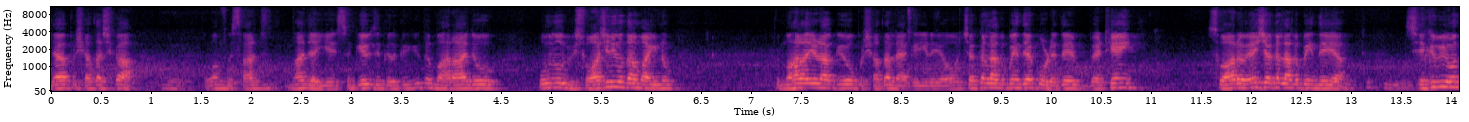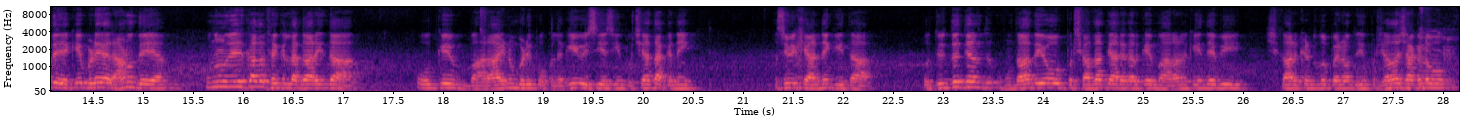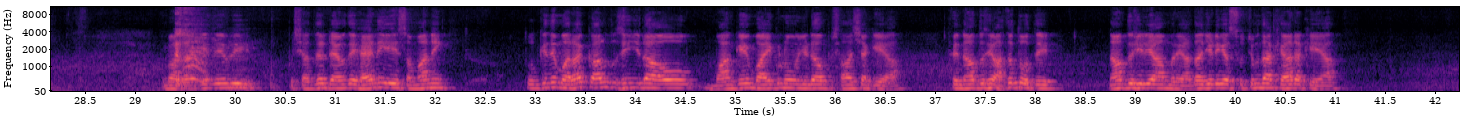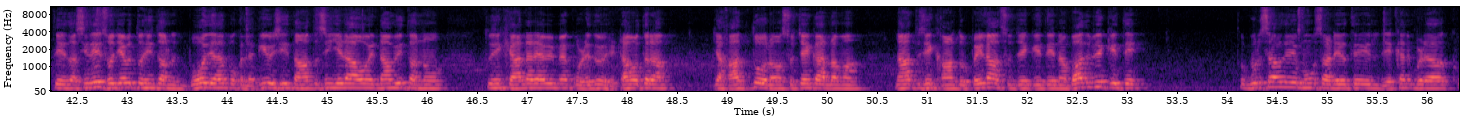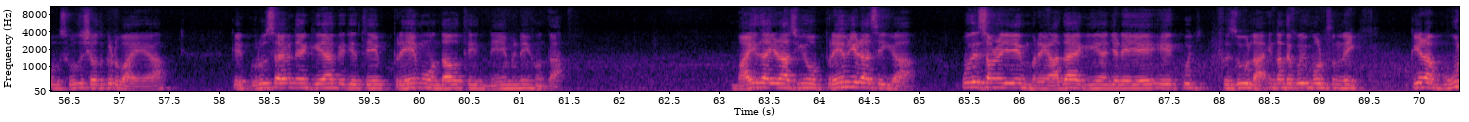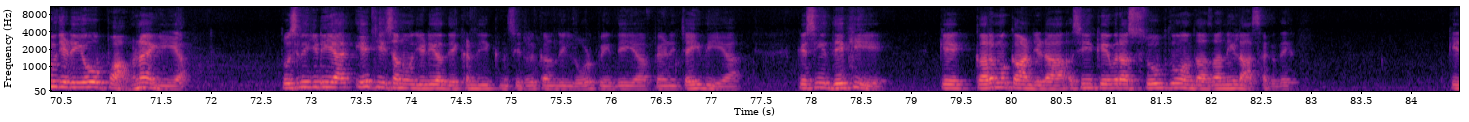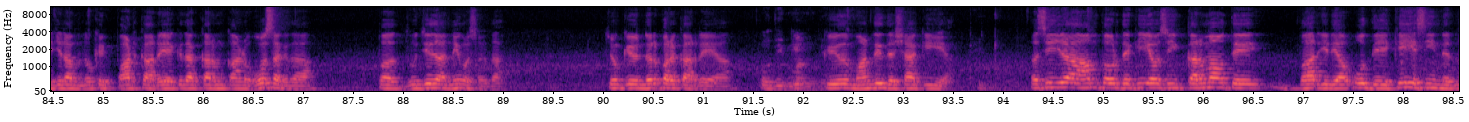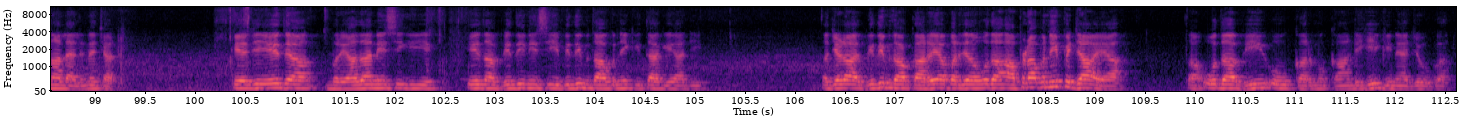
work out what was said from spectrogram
ਲੈ ਪ੍ਰਸ਼ਾਦਾ ਛਕਾ ਉਹ ਹਮ ਵਿਸਾਰ ਨਾ ਜਾਈਏ ਸੰਕੇਤ ਜ਼ਿਕਰ ਕਰੀ ਤੇ ਮਹਾਰਾਜ ਉਹ, ਉਹਨੂੰ ਵਿਸ਼ਵਾਸ ਨਹੀਂ ਹੁੰਦਾ ਮਾਈ ਨੂੰ। ਤੇ ਮਹਾਰਾਜ ਜਿਹੜਾ ਕਿ ਉਹ ਪ੍ਰਸ਼ਾਦਾ ਲੈ ਕੇ ਜਿਹੜੇ ਆ, ਉਹ ਚੱਕਣ ਲੱਗ ਪੈਂਦੇ ਆ, ਘੋੜੇ ਤੇ ਬੈਠਿਆਂ ਹੀ। ਸਵਾਰ ਹੋਏ ਛਕਣ ਲੱਗ ਪੈਂਦੇ ਆ। ਸਿੱਖ ਵੀ ਹੁੰਦੇ ਕਿ ਬੜੇ ਹੈਰਾਨ ਹੁੰਦੇ ਆ। ਉਹਨਾਂ ਨੂੰ ਇਹ ਗੱਲ ਫਿਕਰ ਲੱਗਾ ਰਹਿੰਦਾ, ਉਹ ਕਿ ਮਹਾਰਾਜ ਨੂੰ ਬੜੀ ਭੁੱਖ ਲੱਗੀ ਹੋਈ ਸੀ, ਅਸੀਂ ਪੁੱਛਿਆ ਤੱਕ ਨਹੀਂ। ਅਸੀਂ ਵੀ ਖਿਆਲ ਨਹੀਂ ਕੀਤਾ। ਉਹ ਦੁੱਧ ਜਦ ਹੁੰਦਾ ਤੇ ਉਹ ਪ੍ਰਸ਼ਾਦਾ ਤਿਆਰ ਕਰਕੇ ਮਹਾਰਾਜ ਕਹਿੰਦੇ ਵੀ ਸ਼ਿਕਾਰ ਖੇਡਣ ਤੋਂ ਪਹਿਲਾਂ ਤੁਸੀਂ ਪ੍ਰਸ਼ਾਦਾ ਛਕ ਲਵੋ। ਮਹਾਰਾਜ ਕਹਿੰਦੇ ਵੀ ਪ੍ਰਸ਼ਾਦੇ ਟਾਈਮ ਤੇ ਹੈ ਨਹੀਂ, ਇਹ ਸਮਾਂ ਨਹੀਂ। ਤੋ ਕਹਿੰਦੇ, ਮਹਾਰਾਜ ਕੱਲ ਤੁਸੀਂ ਜਿਹੜਾ ਉਹ ਮੰਗੇ ਮਾਈਕ ਨੂੰ, ਜਿਹੜਾ ਉਹ ਪ੍ਰਸ਼ਾਦ ਛਕਿਆ, ਫਿਰ ਨਾ ਤੁਸੀਂ ਹੱਥ ਧੋਤੇ, ਨਾ ਤੁਸੀਂ ਜਿਹੜੀ ਆ ਮਰਿਆਦਾ ਜਿਹੜੀ ਆ ਸੁਚਮ ਦਾ ਖਿਆਲ ਰੱਖਿਆ। ਤੇ ਅਸੀਂ ਇਹ ਸੋਚਿਆ ਵੀ ਤੁਸੀਂ ਤੁਹਾਨੂੰ ਬਹੁਤ ਜ਼ਿਆਦਾ ਭੁੱਖ ਲੱਗੀ ਹੋਈ ਸੀ, ਤਾਂ ਤੁਸੀਂ ਜਿਹੜਾ ਉਹ ਇੰਨਾ ਵੀ ਤੁਹਾਨੂੰ ਤੁਸੀਂ ਖਿਆਲ ਨਾ ਰਿਹਾ ਵੀ ਮੈਂ ਘੋੜੇ ਤੋਂ ਹੇਠਾਂ ਉਤਰਾਂ, ਜਾਂ ਹੱਥ ਧੋ ਲਵਾਂ, ਸੁੱਚੇ ਕਰ ਲਵਾਂ, ਨਾ ਤੁਸੀਂ ਖਾਣ ਤੋਂ ਪਹਿਲਾਂ ਸੁੱਚੇ ਕੀਤੇ, ਨਾ ਬਾਅਦ ਵਿੱਚ ਕੀਤੇ। ਤਾਂ ਗੁਰੂ ਸਾਹਿਬ ਦੇ ਮੂੰਹ ਸਾਡੇ ਉੱਤੇ ਦੇਖਣ ਨੂੰ ਬੜਾ ਖੂਬਸੂਰਤ ਸ਼ਬਦ ਕਢਵਾਏ ਆ। ਕਿ ਗੁਰੂ ਸਾਹਿਬ ਨੇ ਕਿਹਾ ਕਿ ਜਿੱਥੇ ਪ੍ਰੇਮ ਹੁੰਦਾ, ਉੱਥੇ ਨੇਮ ਨਹੀਂ ਹੁੰਦਾ। ਮਾਈ ਦਾ ਜਿਹੜਾ ਸੀ, ਉਹ ਪ੍ਰੇਮ ਜਿਹੜਾ ਸੀਗਾ, ਉਹਦੇ ਸਾਹਮਣੇ ਜਿਹੜੇ ਮਰਿਆਦਾ ਹੈਗੀਆਂ, ਜਿਹੜੇ ਇਹ ਇਹ ਕੁਝ ਫਜ਼ੂਲ ਆ, ਇਹਨਾਂ ਦਾ ਕੋਈ ਮੁੱਲ ਨਹੀਂ। ਕਿ ਜਿਹੜਾ ਮੂਲ ਜਿਹੜੀ ਉਹ ਭਾਵਨਾ ਹੈਗੀ ਆ ਤੋ ਇਸ ਲਈ ਜਿਹੜੀ ਆ, ਇਹ ਚੀਜ਼ ਸਾਨੂੰ ਜਿਹੜੀ ਆ ਦੇਖਣ ਦੀ ਕੰਸੀਡਰ ਕਰਨ ਦੀ ਲੋੜ ਪੈਂਦੀ ਆ, ਪੈਣੀ ਚਾਹੀਦੀ ਆ, ਕਿ ਅਸੀਂ ਦੇਖੀਏ ਕਿ ਕਰਮ ਕਾਂਡ ਜਿਹੜਾ, ਅਸੀਂ ਕੇਵਰਾ ਸਰੂਪ ਤੋਂ ਅੰਦਾਜ਼ਾ ਨਹੀਂ ਲਾ ਸਕਦੇ। ਕਿ ਜਿਹੜਾ ਮਨੁੱਖ ਇੱਕ ਪਾਠ ਕਰ ਰਿਹਾ ਕਿਦਾ ਕਰਮ ਕਾਂਡ ਹੋ ਸਕਦਾ ਪਰ ਦੂਜੇ ਦਾ ਨਹੀਂ ਹੋ ਸਕਦਾ। ਕਿਉਂਕਿ ਉਹ ਨਿਰਭਰ ਕਰ ਰਿਹਾ ਉਹਦੀ ਕਿ- ਮੰਨ ਕਿ ਉਹ ਮਨ ਦੀ ਦਸ਼ਾ ਕੀ ਆ। ਅਸੀਂ ਜਿਹੜਾ ਆਮ ਤੌਰ ਤੇ ਕੀ ਆ ਅਸੀਂ ਕਰਮਾਂ ਉਤੇ ਬਾਹਰ ਜਿਹੜਾ ਉਹ ਦੇਖ ਕੇ ਹੀ ਅਸੀਂ ਨਿਰਣਾ ਲੈ ਲੈਨੇ ਝੱਟ। ਕਿ ਜੀ ਇਹ ਤਾਂ ਮਰਿਆਦਾ ਨਹੀਂ ਸੀਗੀ ਇਹ- ਇਹ ਤਾਂ ਵਿਧੀ ਨਹੀਂ ਸੀ ਵਿਧੀ ਮੁਤਾਬਕ ਨਹੀਂ ਕੀਤਾ ਗਿਆ ਜੀ। ਤਾਂ ਜਿਹੜਾ ਵਿਧੀ ਮੁਤਾਬਕ ਕਰ ਰਿਹਾ ਪਰ ਜਦੋਂ ਉਹਦਾ ਆਪਣਾ ਆਪ ਨਹੀਂ ਭਿੱਜਾ ਹੋਇਆ ਤਾਂ ਉਹਦਾ ਵੀ ਉਹ ਕਰਮ ਕਾਂਡ ਹੀ ਗਿਣਿਆ ਜਾਊਗਾ।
